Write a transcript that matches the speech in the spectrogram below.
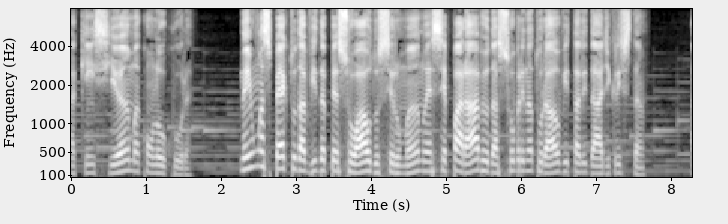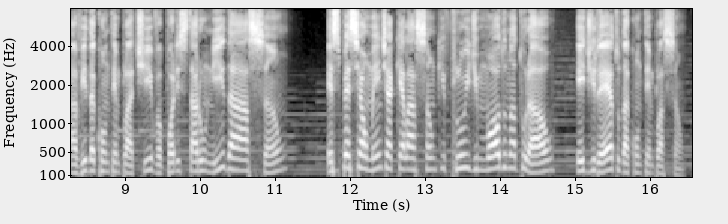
a quem se ama com loucura. Nenhum aspecto da vida pessoal do ser humano é separável da sobrenatural vitalidade cristã. A vida contemplativa pode estar unida à ação, especialmente aquela ação que flui de modo natural e direto da contemplação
